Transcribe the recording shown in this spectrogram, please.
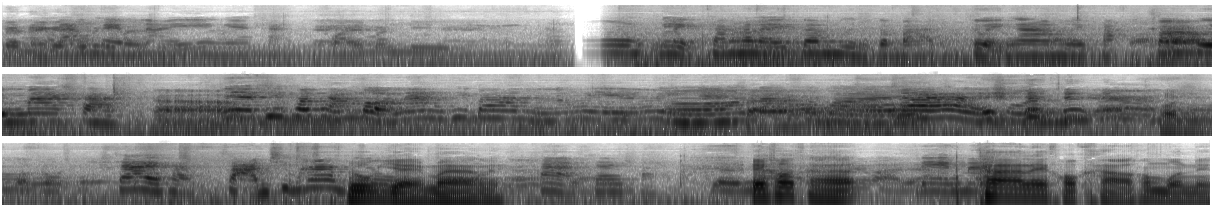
เป็นไหนกันตั้งแบบไหนอย่างเงี้ยค่ะ ไฟมันมี เหล็กทั้งอะไรก็หมื่นกว่าบาทสวยงามเลยค่ะ ขอบคุณมากค่ะ เนี่ยที่เขาทำเบาะนั่งที่บ้านน้องเมย์น้องเมย์เนี่ยนั่งสบาย ใช่คนใช่ค่ะสามสิบห้าลูกใหญ่มากเลย ค่ะใช่ค่ะเอ้เขาทาแดงมาทาอะไรขาวๆข้างบนนี่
